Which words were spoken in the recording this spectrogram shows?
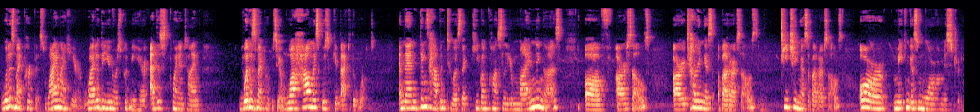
What is my purpose? Why am I here? Why did the universe put me here at this point in time? What is my purpose here? Well, how am I supposed to give back to the world? And then things happen to us that keep on constantly reminding us of ourselves, are telling us about ourselves, teaching us about ourselves, or making us more of a mystery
